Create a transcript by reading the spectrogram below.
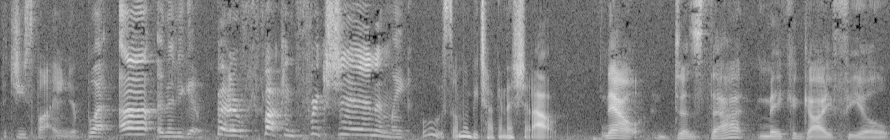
the G spot in your butt up, and then you get a better fucking friction, and like, ooh, so I'm gonna be checking this shit out. Now, does that make a guy feel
